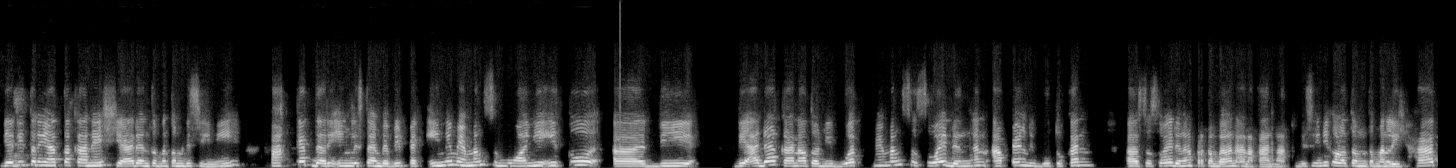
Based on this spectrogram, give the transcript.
Jadi ternyata Kanesia dan teman-teman di sini paket dari English Time Baby Pack ini memang semuanya itu uh, di diadakan atau dibuat memang sesuai dengan apa yang dibutuhkan uh, sesuai dengan perkembangan anak-anak. Di sini kalau teman-teman lihat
